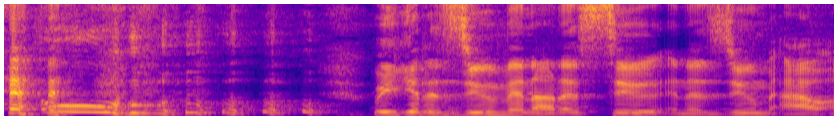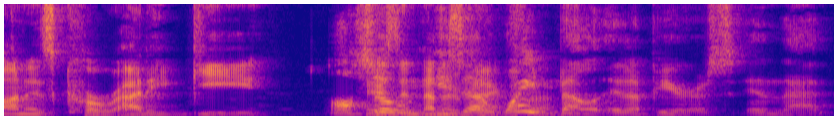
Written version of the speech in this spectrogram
We get a zoom in on his suit and a zoom out on his karate gi. Also, he's a white belt. It appears in that.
